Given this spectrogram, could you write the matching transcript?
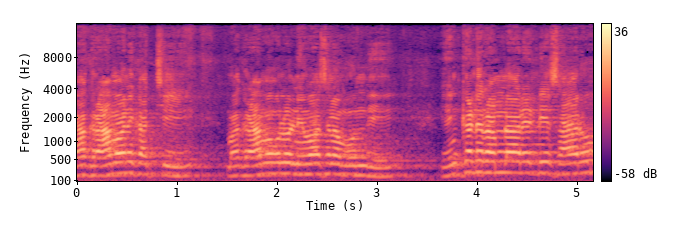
మా గ్రామానికి వచ్చి మా గ్రామంలో నివాసనం ఉంది వెంకట రమణారెడ్డి సారు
